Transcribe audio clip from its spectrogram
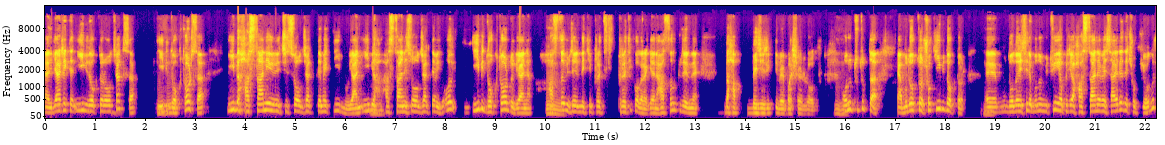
yani gerçekten iyi bir doktor olacaksa, iyi bir doktorsa iyi bir hastane yöneticisi olacak demek değil bu. Yani iyi bir hmm. hastanesi olacak demek. O iyi bir doktordur. Yani hasta üzerindeki pratik, pratik olarak yani hastalık üzerine daha becerikli ve başarılı olur. Hmm. Onu tutup da ya bu doktor çok iyi bir doktor. E, dolayısıyla bunun bütün yapacağı hastane vesaire de çok iyi olur.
